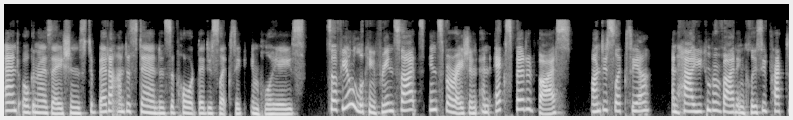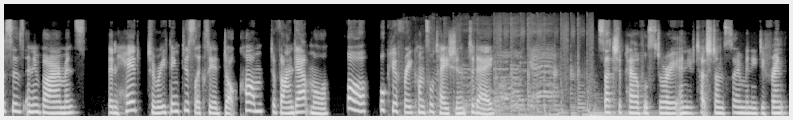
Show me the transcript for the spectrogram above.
and organizations to better understand and support their dyslexic employees. So, if you're looking for insights, inspiration, and expert advice, on dyslexia and how you can provide inclusive practices and environments, then head to rethinkdyslexia.com to find out more or book your free consultation today. Such a powerful story, and you've touched on so many different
